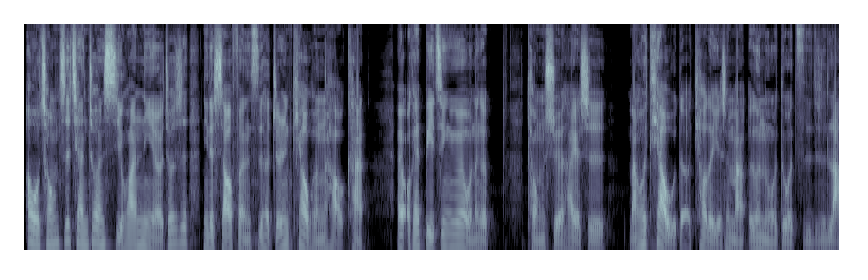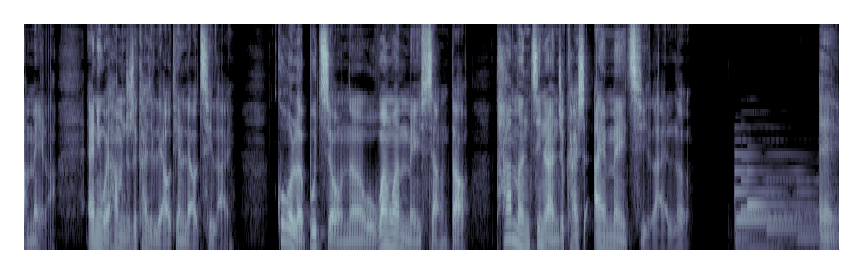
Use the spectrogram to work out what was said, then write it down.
哦，我从之前就很喜欢你了，就是你的小粉丝，觉得你跳舞很好看。哎，OK，毕竟因为我那个同学他也是蛮会跳舞的，跳的也是蛮婀娜多姿，就是辣妹啦。Anyway，他们就是开始聊天聊起来。过了不久呢，我万万没想到，他们竟然就开始暧昧起来了。哎，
